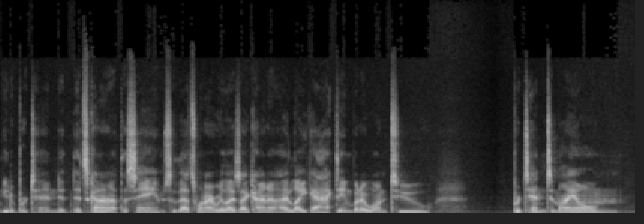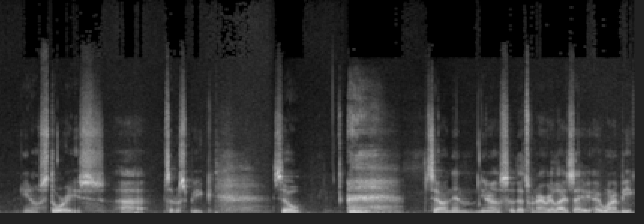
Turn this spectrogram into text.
you to pretend, it, it's kind of not the same. So that's when I realized I kind of I like acting, but I want to pretend to my own, you know, stories, uh, so to speak. So so and then you know so that's when i realized i, I want to be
